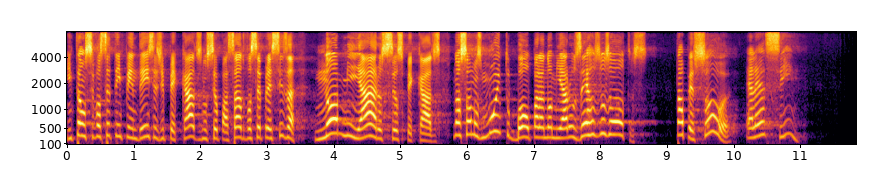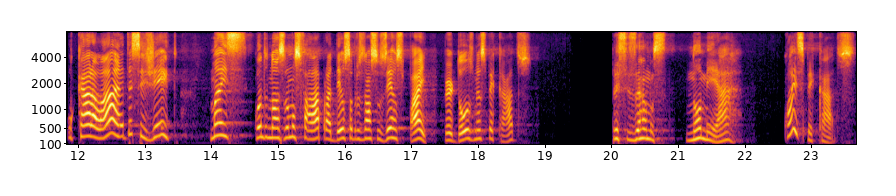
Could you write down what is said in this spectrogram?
Então, se você tem pendências de pecados no seu passado, você precisa nomear os seus pecados. Nós somos muito bons para nomear os erros dos outros. Tal pessoa, ela é assim. O cara lá é desse jeito. Mas quando nós vamos falar para Deus sobre os nossos erros, Pai, perdoa os meus pecados precisamos nomear quais pecados.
